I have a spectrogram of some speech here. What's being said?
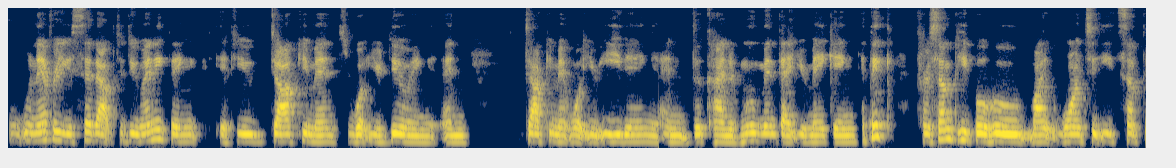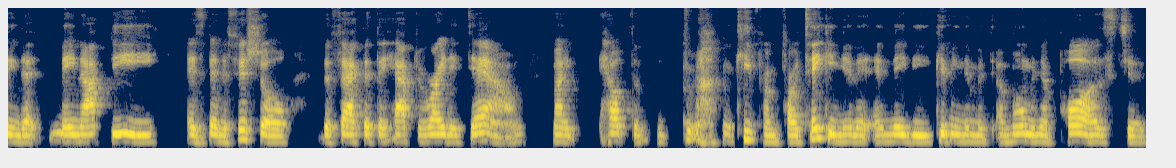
whenever you set out to do anything if you document what you're doing and document what you're eating and the kind of movement that you're making. I think for some people who might want to eat something that may not be as beneficial, the fact that they have to write it down might help them keep from partaking in it and maybe giving them a, a, moment of pause to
